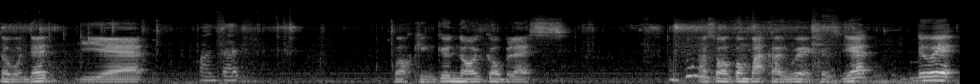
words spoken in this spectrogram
No one dead? Yeah. One dead. Fucking good night, God bless. That's why I've gone back over here, because, yeah, do it.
